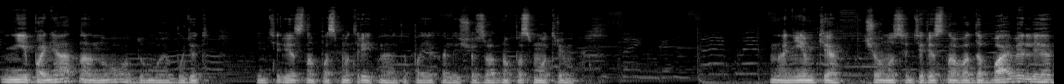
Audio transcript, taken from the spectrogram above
непонятно, но думаю будет интересно посмотреть на это. Поехали еще заодно посмотрим на немке, что у нас интересного добавили.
